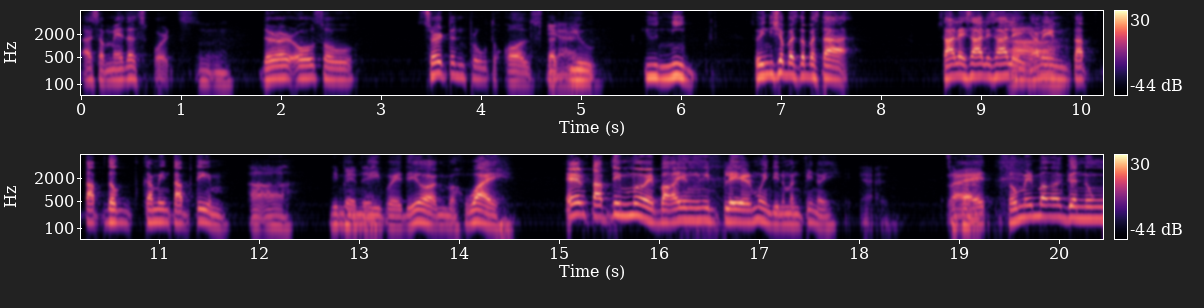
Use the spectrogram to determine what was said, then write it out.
as a medal sports, Mm-mm. there are also certain protocols that Yan. you you need. So hindi siya basta-basta sali sali sali. Ah. Kami top top dog, kami top team. Ah, ah. Di pwede. Hindi pwede 'yon. Why? Eh top team mo eh baka yung player mo hindi naman Pinoy. Yan. Right? So may mga ganong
